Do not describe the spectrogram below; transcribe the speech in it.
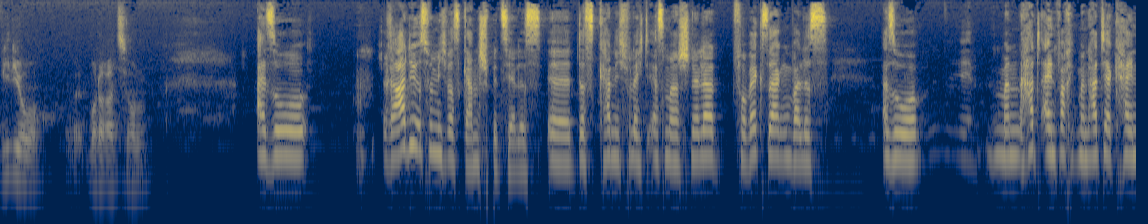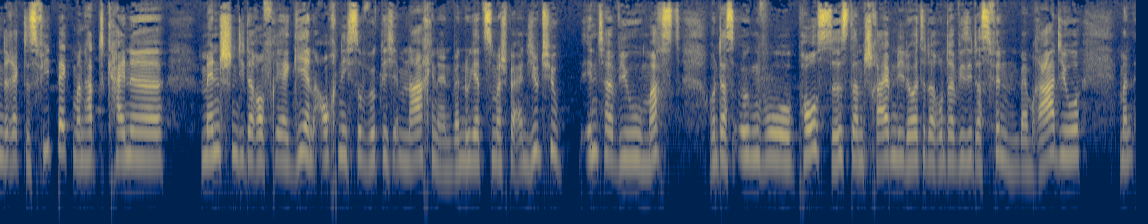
Videomoderation? Also Radio ist für mich was ganz Spezielles. Äh, Das kann ich vielleicht erstmal schneller vorweg sagen, weil es, also man hat einfach, man hat ja kein direktes Feedback, man hat keine Menschen, die darauf reagieren, auch nicht so wirklich im Nachhinein. Wenn du jetzt zum Beispiel ein YouTube-Interview machst und das irgendwo postest, dann schreiben die Leute darunter, wie sie das finden. Beim Radio, man,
